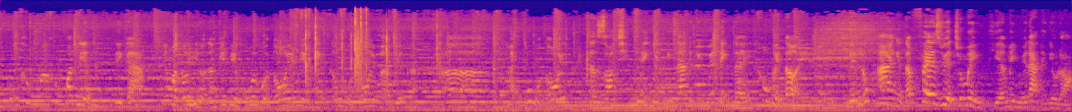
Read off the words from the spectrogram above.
cũng không không quan điểm gì cả. Nhưng mà tôi hiểu rằng cái việc vui của tôi việc thành công của tôi và việc uh, hạnh phúc của tôi là do chính mình mình ra được cái quyết định đấy. Không phải đợi đến lúc ai người ta phê duyệt cho mình thì mình mới đạt được điều đó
